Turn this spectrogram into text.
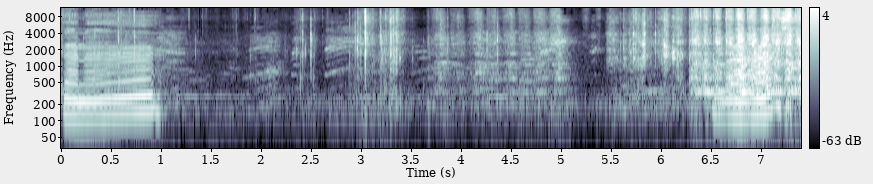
Tanah belas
